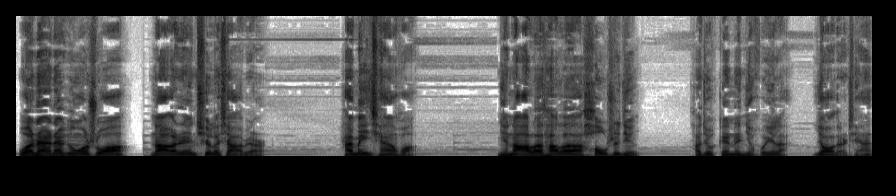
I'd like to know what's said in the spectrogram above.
我奶奶跟我说，那个人去了下边，还没钱花，你拿了他的后视镜，他就跟着你回来要点钱，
